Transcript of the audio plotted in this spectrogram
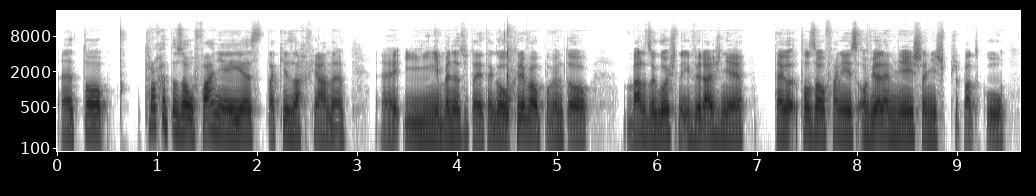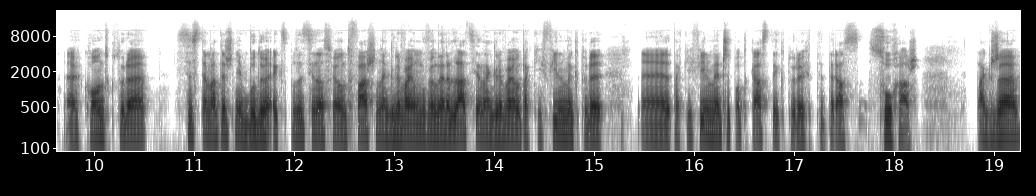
e, to trochę to zaufanie jest takie zachwiane e, i nie będę tutaj tego ukrywał, powiem to bardzo głośno i wyraźnie. To zaufanie jest o wiele mniejsze niż w przypadku e, kont, które systematycznie budują ekspozycję na swoją twarz, nagrywają mówione relacje, nagrywają takie filmy, które, takie filmy czy podcasty, których ty teraz słuchasz. Także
